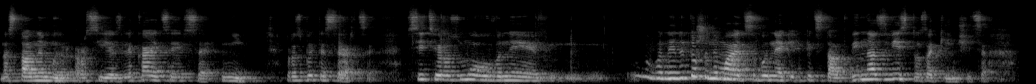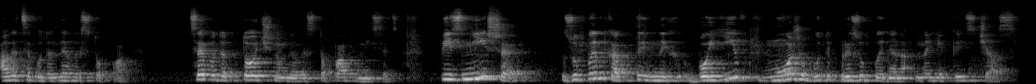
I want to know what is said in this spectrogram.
настане мир. Росія злякається і все. Ні. Розбите серце. Всі ці розмови, вони. Ну, вони не то, що не мають з собою ніяких підстав. Війна, звісно, закінчиться, але це буде не листопад. Це буде точно не листопад місяць. Пізніше зупинка активних боїв може бути призупинена на якийсь час.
